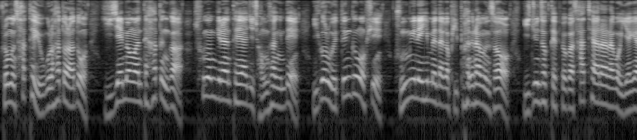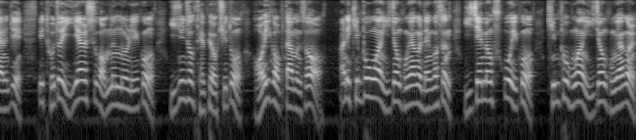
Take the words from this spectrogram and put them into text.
그러면 사퇴 요구를 하더라도 이재명한테 하든가 송영길한테 해야지 정상인데 이걸 왜 뜬금없이 국민의힘에다가 비판을 하면서 이준석 대표가 사퇴하라라고 이야기하는지 도저히 이해할 수가 없는 논리고 이준석 대표 역시도 어이가 없다면서 아니 김포공항 이전 공약을 낸 것은 이재명 후보이고 김포공항 이전 공약을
